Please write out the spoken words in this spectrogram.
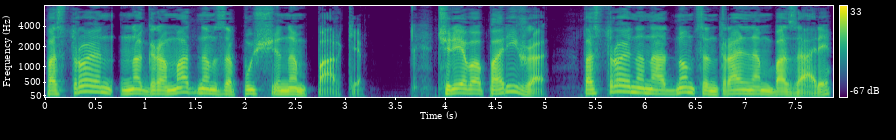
построен на громадном запущенном парке. Чрево Парижа построено на одном центральном базаре,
